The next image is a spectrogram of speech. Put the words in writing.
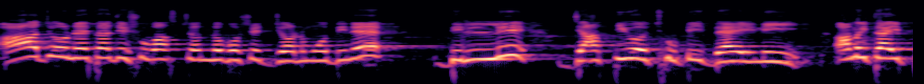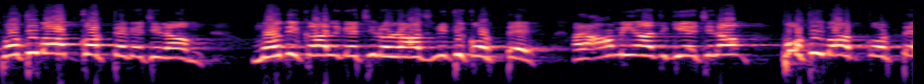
আজও নেতাজি সুভাষচন্দ্র বোসের জন্মদিনে দিল্লি জাতীয় ছুটি দেয়নি। আমি তাই প্রতিবাদ করতে গেছিলাম। মোদি কাল গেছিল রাজনীতি করতে, আর আমি আজ গিয়েছিলাম প্রতিবাদ করতে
